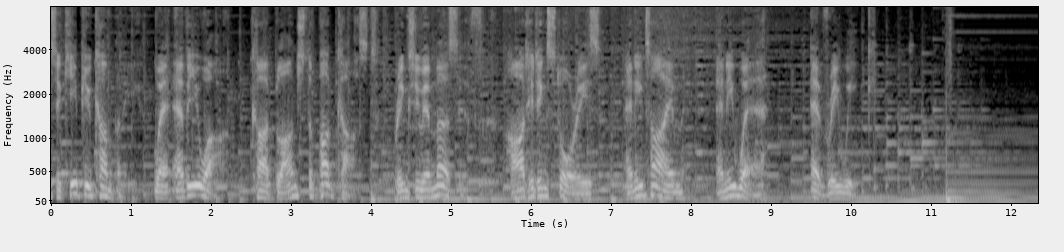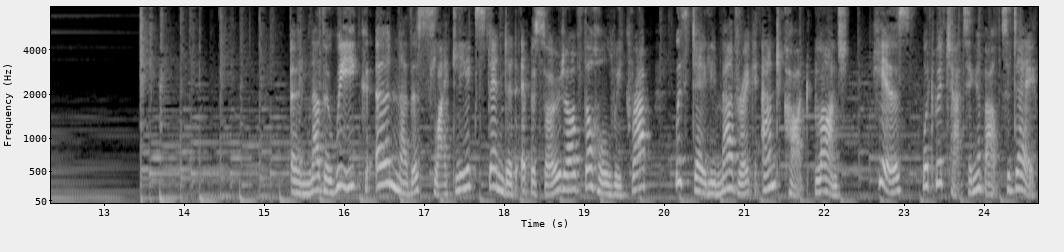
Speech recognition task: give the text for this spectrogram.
to keep you company wherever you are. Carte Blanche, the podcast, brings you immersive, hard hitting stories anytime, anywhere, every week. Another week, another slightly extended episode of the Whole Week Wrap with Daily Maverick and Carte Blanche. Here's what we're chatting about today.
